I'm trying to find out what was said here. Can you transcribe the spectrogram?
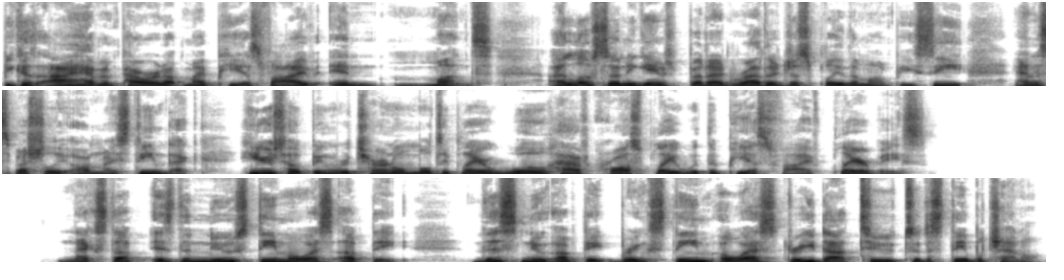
because I haven't powered up my PS5 in months. I love Sony games, but I'd rather just play them on PC and especially on my Steam Deck. Here's hoping Returnal multiplayer will have crossplay with the PS5 player base. Next up is the new SteamOS update. This new update brings SteamOS 3.2 to the stable channel.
